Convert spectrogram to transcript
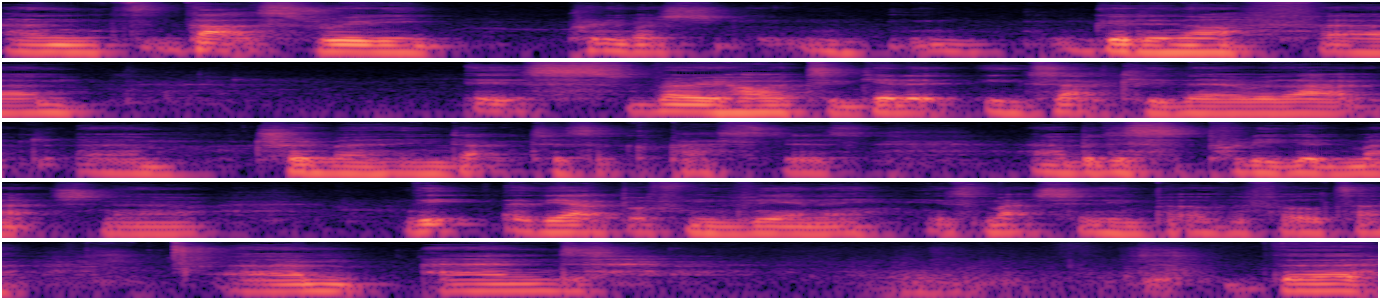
and that's really pretty much good enough. Um, it's very hard to get it exactly there without um, trimmer inductors or capacitors, uh, but this is a pretty good match now. The, the output from the VNA is matched to the input of the filter. Um, and the,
